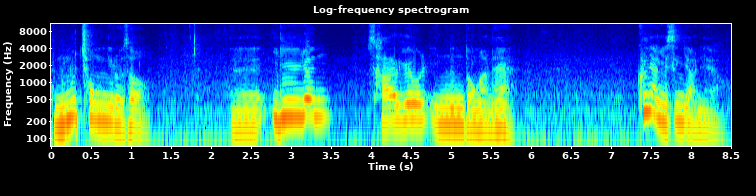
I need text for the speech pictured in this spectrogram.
국무총리로서 에, 1년 4개월 있는 동안에 그냥 있은 게 아니에요.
